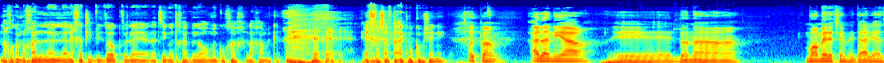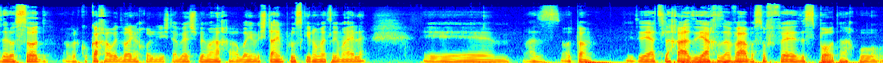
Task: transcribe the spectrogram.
אנחנו גם נוכל ללכת לבדוק ולהציג אותך באור מגוחך לאחר מכן. איך חשבת רק מקום שני? עוד פעם, על הנייר, אה, לונה מועמדת למדליה, זה לא סוד, אבל כל כך הרבה דברים יכולים להשתבש במהלך ה-42 פלוס קילומטרים האלה. אה, אז עוד פעם, זה יהיה הצלחה, זה יהיה אכזבה, בסוף אה, זה ספורט, אנחנו,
